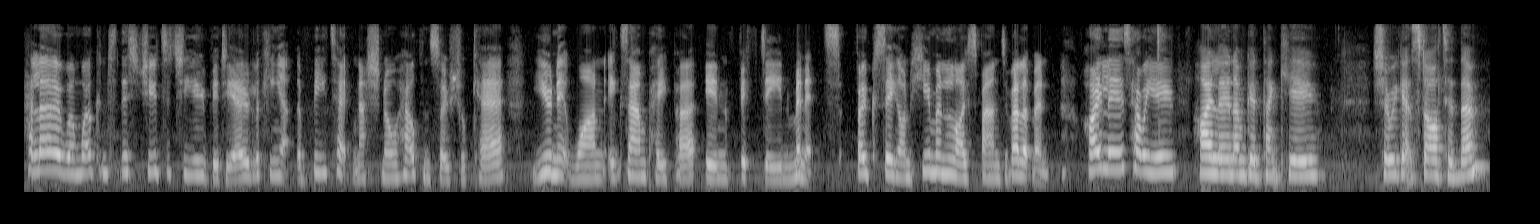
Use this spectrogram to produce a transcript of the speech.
Hello and welcome to this tutor2u video looking at the BTEC National Health and Social Care Unit 1 exam paper in 15 minutes, focusing on human lifespan development. Hi Liz, how are you? Hi Lynne, I'm good, thank you. Shall we get started then?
